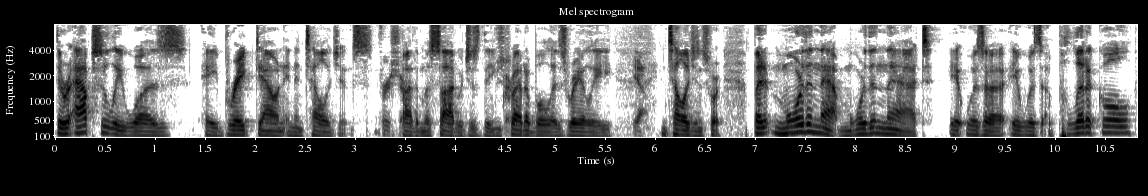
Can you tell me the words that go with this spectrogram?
there absolutely was a breakdown in intelligence sure. by the Mossad, which is the incredible Israeli Yeah. intelligence for. But more than that, more than that, it was a it was a political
